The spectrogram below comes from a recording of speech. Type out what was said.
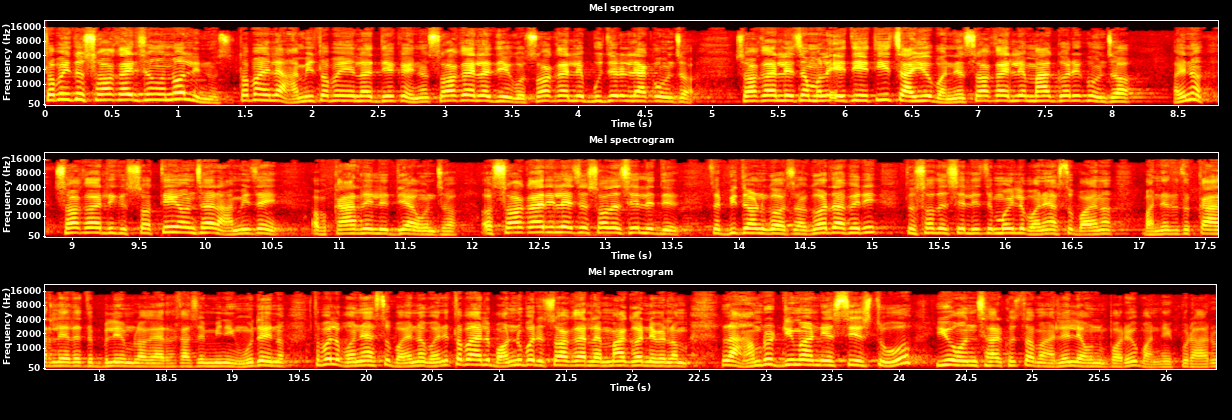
तपाईँ त्यो सहकारीसँग नलिनुहोस्। तपाईँले हामी तपाईँलाई दिएको होइन? सहकारीलाई दिएको सहकारीले बुझेर ल्याएको हुन्छ। सहकारीले चाहिँ मलाई यति यति चाहियो भने सहकारीले माग गरेको हुन्छ। होइन? सहकारीले त्यही अनुसार हामी चाहिँ अब कार्यालयले दिया हुन्छ। अब सहकारीलाई चाहिँ सदस्यले चाहिँ वितरण गर्छ। गर्दाखेरि त्यो सदस्यले चाहिँ मैले भने जस्तो भएन भनेर त्यो कार्यालयलाई त ब्लेम लगाएर खासै मिनिङ हुँदैन। तपाईँले भने जस्तो भएन भने तपाईँहरूले भन्नु पऱ्यो सहकारीलाई माग गर्ने बेलामा ल हाम्रो डिमान्ड यस्तो यस्तो हो यो अनुसारको चाहिँ तपाईँहरूले ल्याउनु पऱ्यो भन्ने कुराहरू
